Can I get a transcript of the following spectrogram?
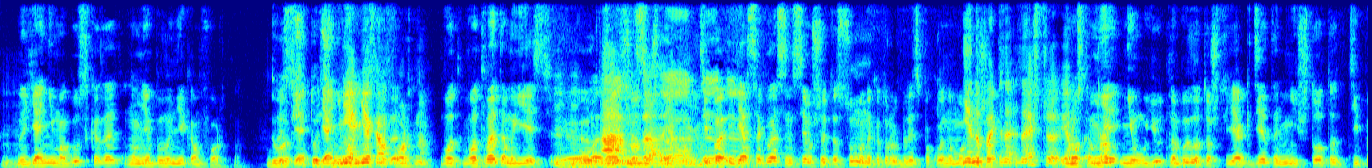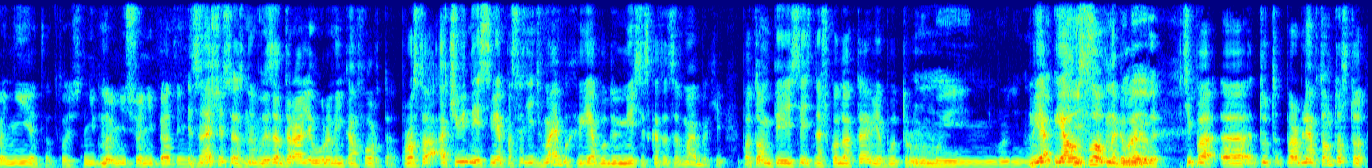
Мгм. Но я не могу сказать, но мне было некомфортно. Да То есть вообще я- точно. я Не, не могу мне сказать. комфортно. Вот, вот в этом и есть. э, Вот. разница, А, ну да. Типа, Да, да. я согласен с тем, что это сумма, на которую, блядь, спокойно можно Не, ну, жить. знаешь что? Я Просто про- мне неуютно было то, что я где-то не что-то, типа, не это. То есть, ни то, Ну, ни все, ни пятое, Это знаешь, что связано? Вы задрали уровень комфорта. Просто, очевидно, если меня посадить в Майбах, и я буду месяц кататься в Майбахе, потом пересесть на Шкода Октавия, мне будет трудно. Ну, мы вроде... Ну, я, я условно Ну, говорю. да, да. Типа, э, тут проблема в том, то, что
